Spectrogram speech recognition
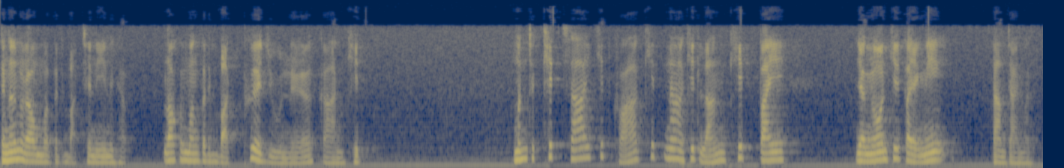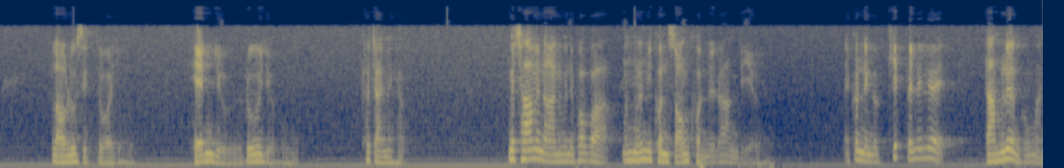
ดังนั้นเรามาปฏิบัติเช่นนี้นะครับ เรากำลังปฏิบัติเพื่ออยู่เหนือการคิด มันจะคิดซ้ายคิดขวาคิดหน้าคิดหลังคิดไป อย่างโน้นคิดไปอย่างนี้ตามใจมัน เรารู้สึกตัวอยู่ เห็นอยู่รู้อยู่ เข้าใจไหมครับ ไม่ช้าไม่นานคุณจะพบว่ามันเหมือนมีคนสองคนในร่างเดียวไอ้คนหนึ่งก็คิดไปเรื่อยๆ ตามเรื่องของมัน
